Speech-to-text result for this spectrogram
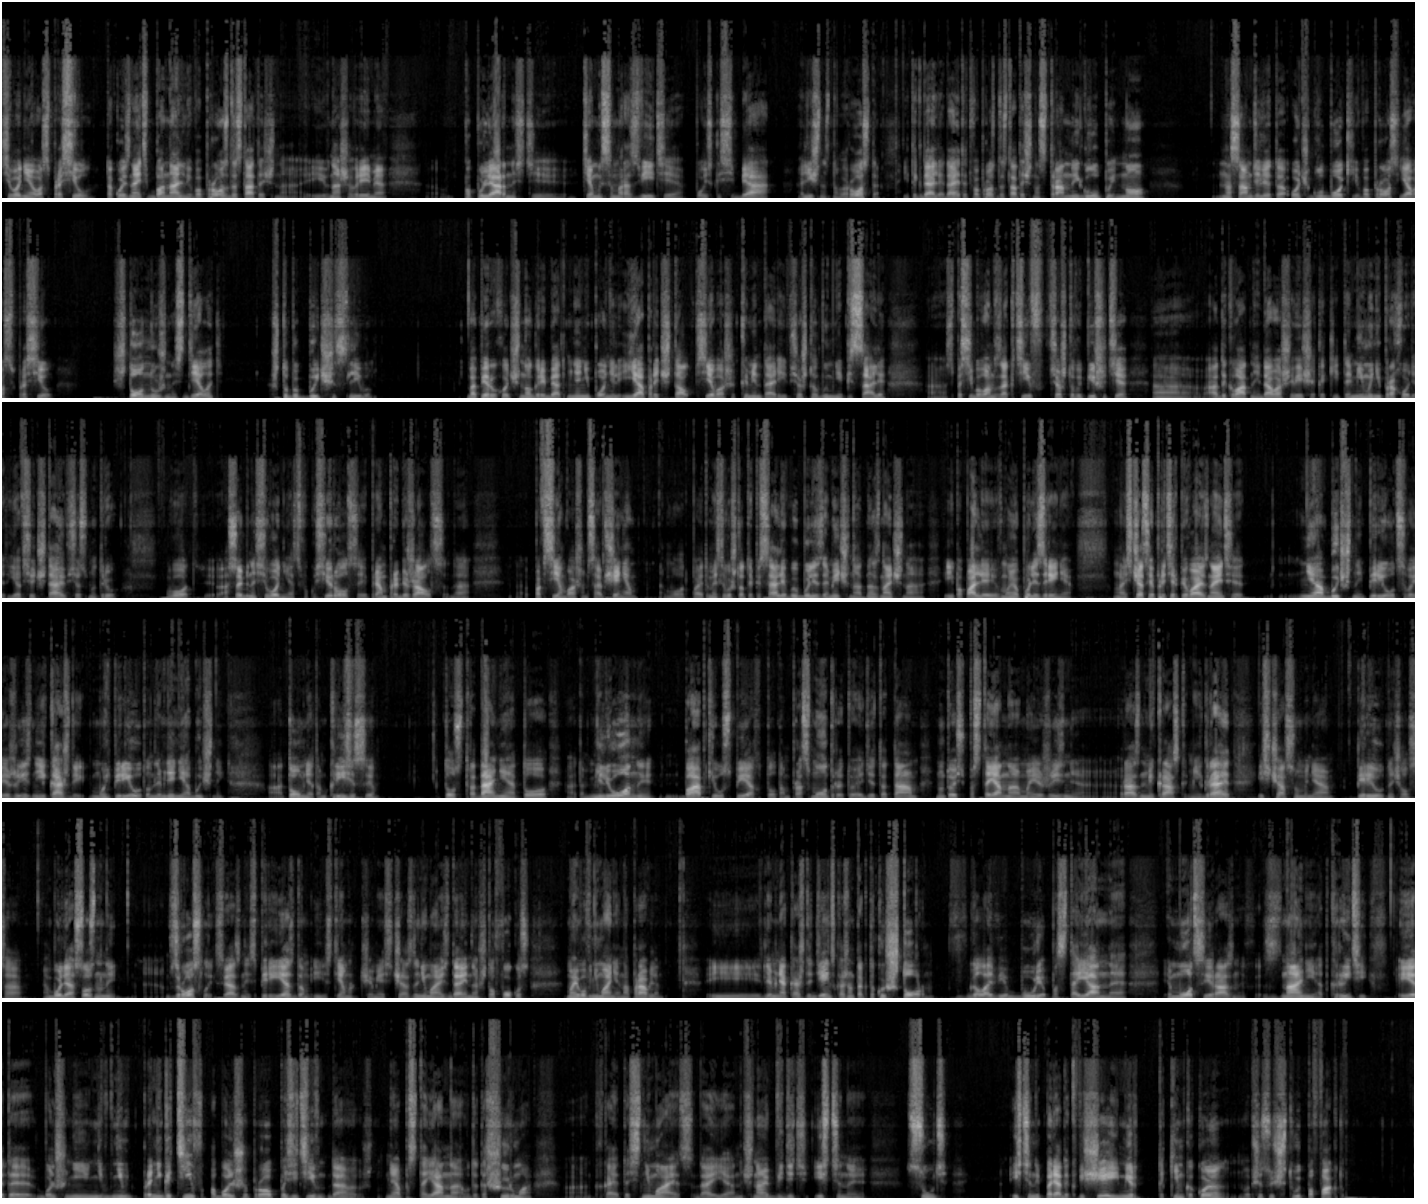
Сегодня я вас спросил такой, знаете, банальный вопрос достаточно, и в наше время э, популярности темы саморазвития, поиска себя, личностного роста и так далее, да, этот вопрос достаточно странный и глупый, но на самом деле это очень глубокий вопрос. Я вас спросил, что нужно сделать, чтобы быть счастливым. Во-первых, очень много ребят меня не поняли. Я прочитал все ваши комментарии, все, что вы мне писали. А, спасибо вам за актив. Все, что вы пишете, а, адекватные, да, ваши вещи какие-то, мимо не проходят. Я все читаю, все смотрю. Вот. Особенно сегодня я сфокусировался и прям пробежался, да, по всем вашим сообщениям. Вот. Поэтому, если вы что-то писали, вы были замечены однозначно и попали в мое поле зрения. А сейчас я претерпеваю, знаете, необычный период своей жизни, и каждый мой период, он для меня необычный. То у меня там кризисы, то страдания, то а, там, миллионы, бабки, успех, то там просмотры, то я где-то там. Ну, то есть постоянно в моей жизни э, разными красками играет. И сейчас у меня период начался более осознанный, э, взрослый, связанный с переездом и с тем, чем я сейчас занимаюсь, да, и на что фокус моего внимания направлен. И для меня каждый день, скажем так, такой шторм, в голове буря постоянная, эмоций разных, знаний, открытий. И это больше не, не, не про негатив, а больше про позитив, да, у меня постоянно вот эта ширма а, какая-то снимается, да, и я начинаю видеть истинную суть, истинный порядок вещей и мир таким, какой он вообще существует по факту.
